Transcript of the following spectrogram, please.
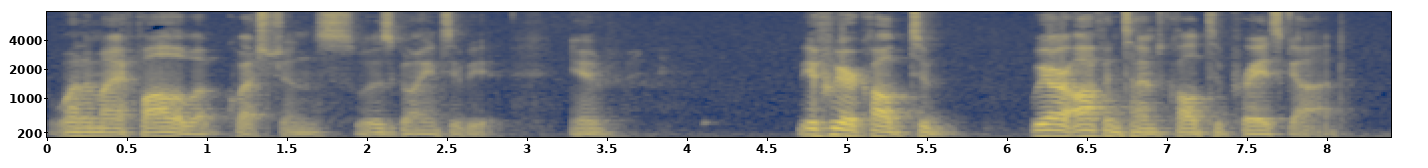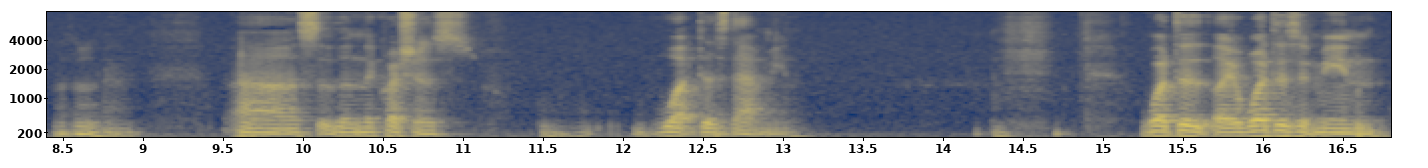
one of my follow up questions was going to be, you know, if we are called to, we are oftentimes called to praise God. Uh, so then the question is, what does that mean? What does like what does it mean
